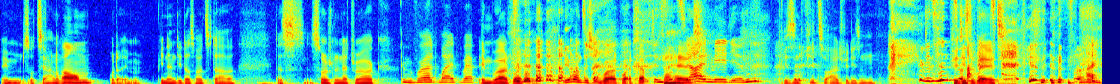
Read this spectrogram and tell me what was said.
im sozialen Raum oder im, wie nennen die das heutzutage? Das Social Network Im World Wide Web. im World Wide Web. Wie man sich im World Wide Web den verhält. sozialen Medien. Wir sind viel zu alt für, diesen, Wir sind für diese alt. Welt. Wir sind zu alt.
